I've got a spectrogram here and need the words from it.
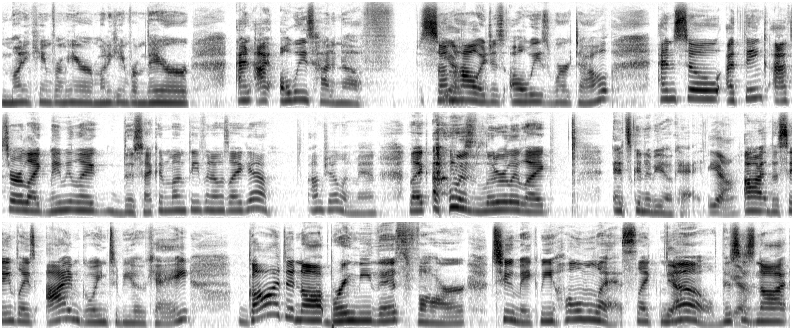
money came from here, money came from there. And I always had enough. Somehow it just always worked out. And so I think after like maybe like the second month even I was like, yeah, I'm chilling, man. Like I was literally like, it's gonna be okay. Yeah. Uh, the same place I'm going to be okay. God did not bring me this far to make me homeless. Like Yeah. no, this Yeah. is not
